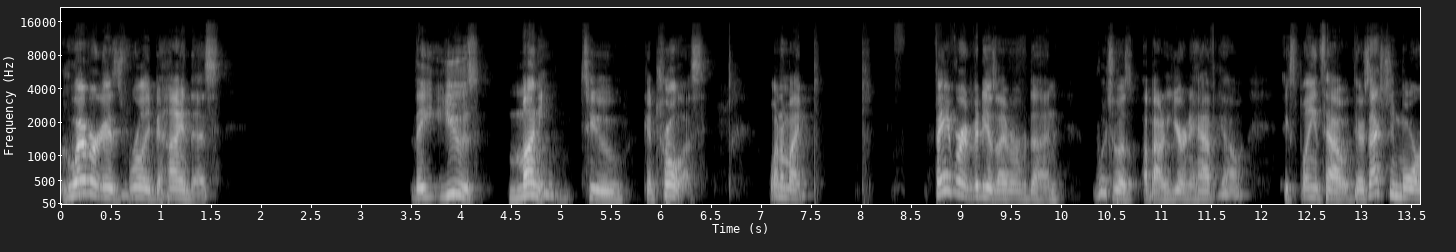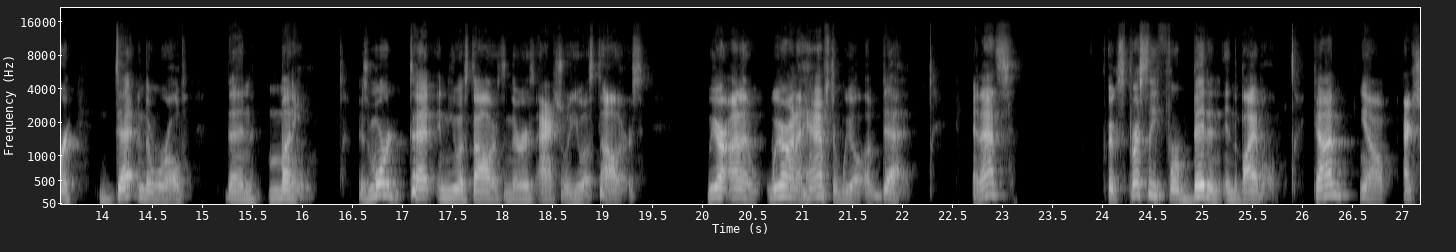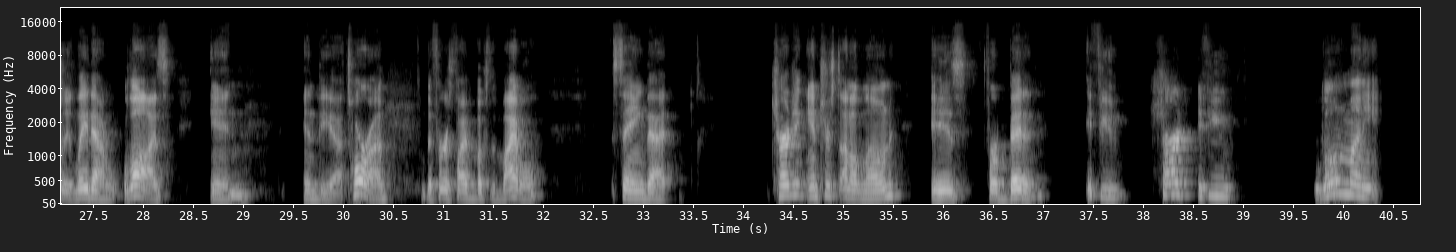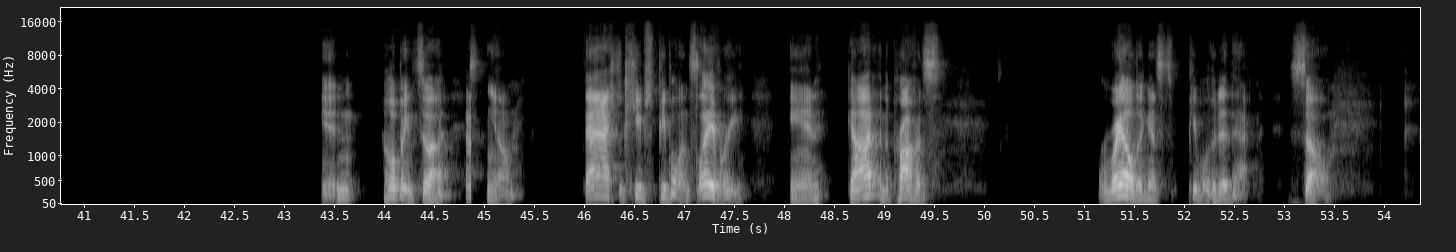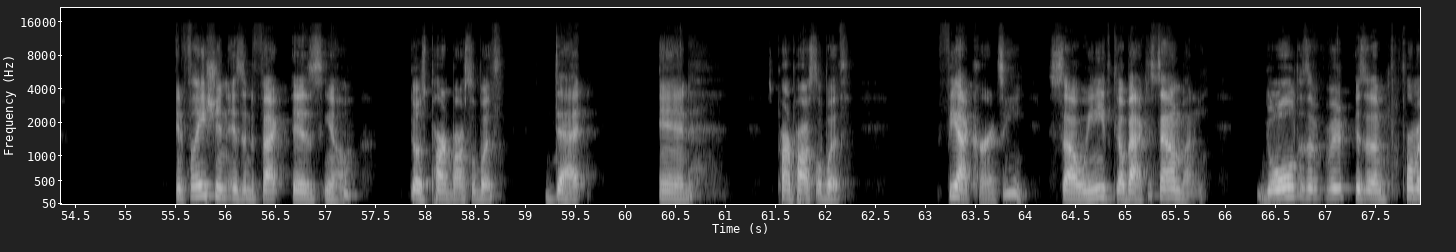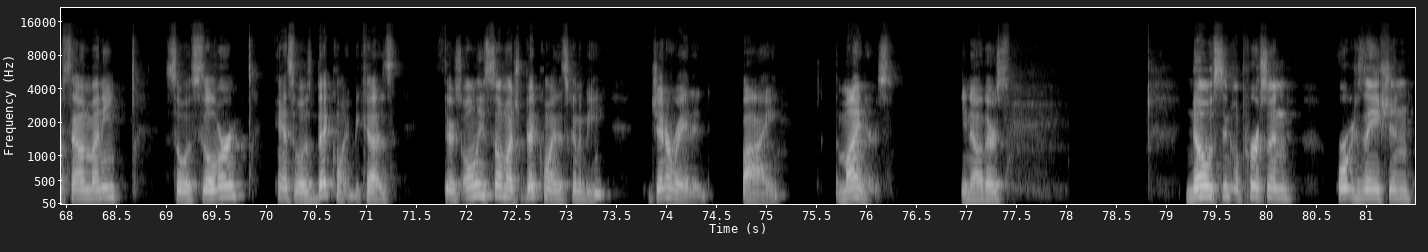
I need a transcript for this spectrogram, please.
Whoever is really behind this, they use money to control us. One of my favorite videos I've ever done, which was about a year and a half ago, explains how there's actually more debt in the world than money. There's more debt in US dollars than there is actual US dollars. We are on a we are on a hamster wheel of debt. And that's expressly forbidden in the Bible. God, you know, actually laid down laws in in the uh, Torah, the first 5 books of the Bible, saying that charging interest on a loan is forbidden. If you charge if you loan money in hoping to, uh, you know, that actually keeps people in slavery. And God and the prophets railed against people who did that. So inflation is in effect is, you know, goes part and parcel with debt and it's part and parcel with fiat currency. So we need to go back to sound money. Gold is a is a form of sound money. So is silver, and so is Bitcoin, because there's only so much Bitcoin that's going to be generated by the miners. You know, there's no single person, organization,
